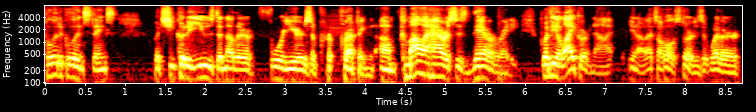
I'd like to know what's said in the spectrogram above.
political instincts but she could have used another four years of pre- prepping. Um, Kamala Harris is there already, whether you like her or not. You know, that's a whole story. Is it whether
